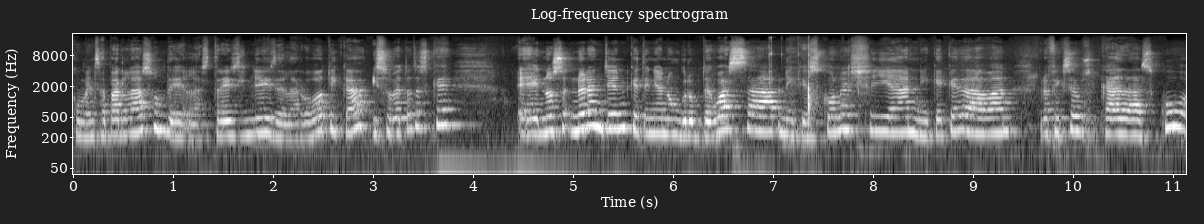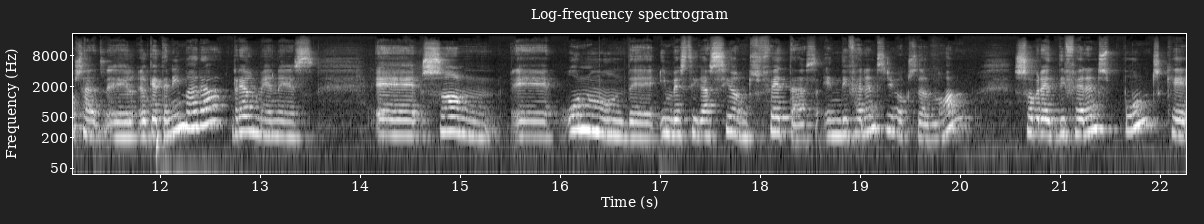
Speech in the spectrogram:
comença a parlar són de les tres lleis de la robòtica i sobretot és que eh, no, no eren gent que tenien un grup de WhatsApp, ni que es coneixien, ni que quedaven, però fixeu-vos, cadascú, o sigui, el, el que tenim ara realment és, eh, són eh, un munt d'investigacions fetes en diferents llocs del món sobre diferents punts que,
